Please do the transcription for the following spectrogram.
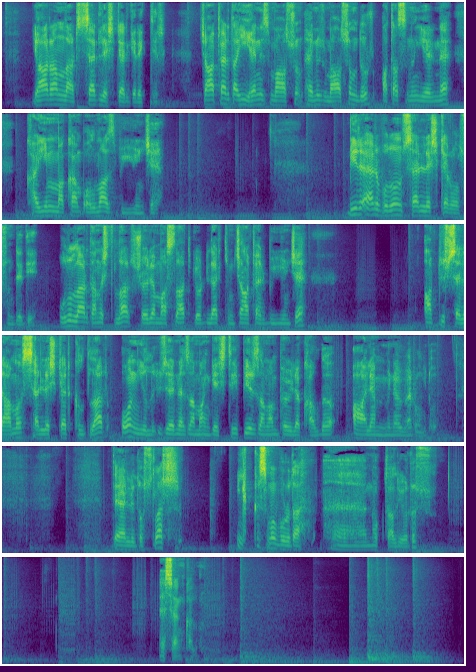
Yaranlar serleşker gerektir. Cafer dahi henüz masum, henüz masumdur. Atasının yerine kayın makam olmaz büyüyünce. Bir er bulun serleşker olsun dedi. Ulular danıştılar, şöyle maslahat gördüler kim Cafer büyüyünce Abdüsselam'ı serleşker kıldılar. 10 yıl üzerine zaman geçti. Bir zaman böyle kaldı. Alem münevver oldu. Değerli dostlar, ilk kısmı burada e, noktalıyoruz. Esen kalın.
